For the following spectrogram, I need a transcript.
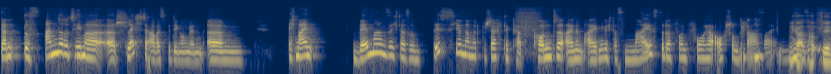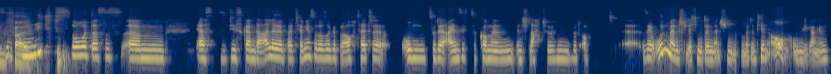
Dann das andere Thema, äh, schlechte Arbeitsbedingungen. Ähm, ich meine, wenn man sich da so ein bisschen damit beschäftigt hat, konnte einem eigentlich das meiste davon vorher auch schon klar mhm. sein. Ja, also auf jeden Fall. Es ist nicht so, dass es ähm, erst die Skandale bei Tennis oder so gebraucht hätte, um zu der Einsicht zu kommen, in Schlachthöfen wird oft äh, sehr unmenschlich mit den Menschen, mit den Tieren auch umgegangen.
